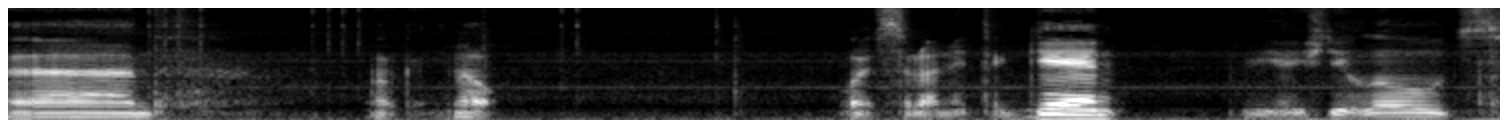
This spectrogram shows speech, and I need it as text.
and okay now let's run it again. WHDLoads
